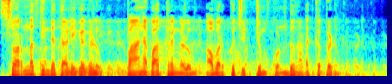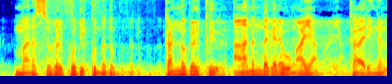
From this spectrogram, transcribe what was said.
സ്വർണത്തിന്റെ തളികകളും പാനപാത്രങ്ങളും അവർക്കു ചുറ്റും കൊണ്ടു നടക്കപ്പെടും. മനസ്സുകൾ കൊതിക്കുന്നതും കണ്ണുകൾക്ക് ആനന്ദകരവുമായ കാര്യങ്ങൾ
